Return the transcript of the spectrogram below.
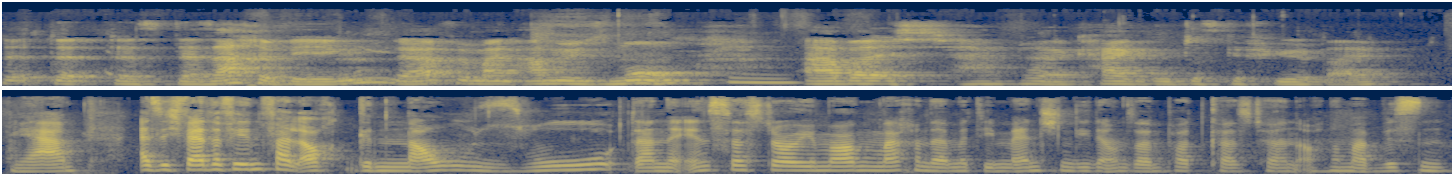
de, de, des, der Sache wegen, ja, für mein Amüsement. Hm. Aber ich habe kein gutes Gefühl bei. Ja, also ich werde auf jeden Fall auch genau so dann eine Insta-Story morgen machen, damit die Menschen, die da unseren Podcast hören, auch nochmal wissen,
